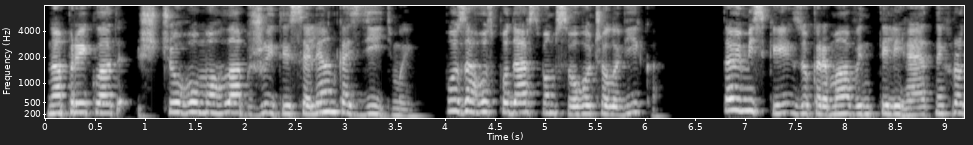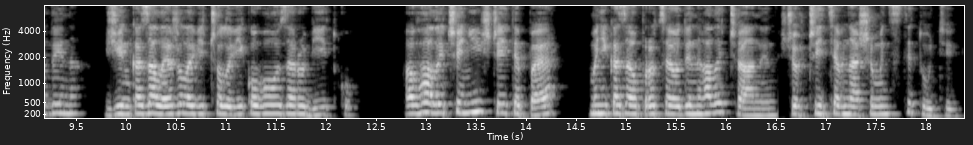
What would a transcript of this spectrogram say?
Наприклад, з чого могла б жити селянка з дітьми поза господарством свого чоловіка, та й у міських, зокрема в інтелігентних родинах, жінка залежала від чоловікового заробітку. А в Галичині ще й тепер мені казав про це один галичанин, що вчиться в нашому інституті.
